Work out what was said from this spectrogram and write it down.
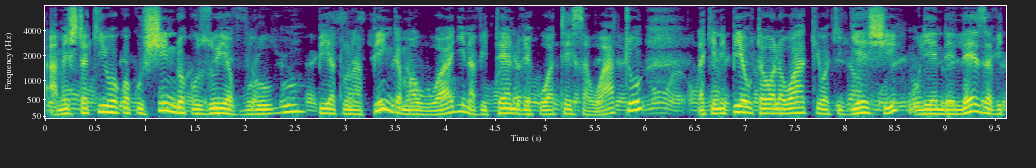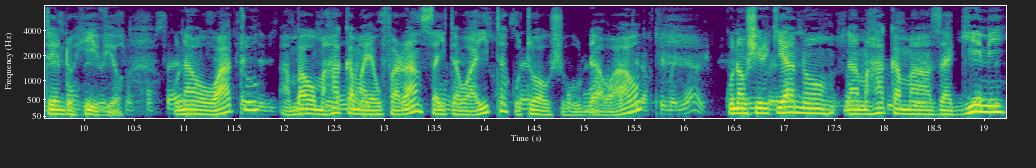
ameshtakiwa kwa kushindwa kuzuia vurugu. Pia tunapinga mauaji na vitendo vya kuwatesa watu, lakini pia utawala wake wa kijeshi uliendeleza vitendo hivyo. Kunao watu ambao mahakama ya Ufaransa itawaita kutoa ushuhuda wao. Kuna ushirikiano na mahakama za Guini,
